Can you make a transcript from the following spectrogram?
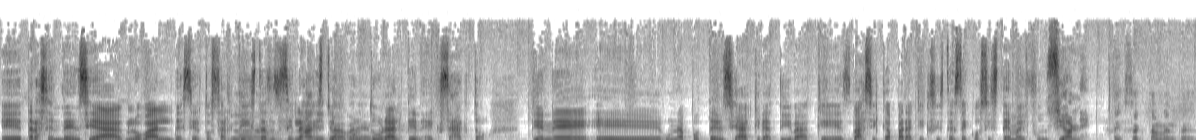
eh, trascendencia global de ciertos artistas. Claro. Es decir, la Anita gestión Brenner. cultural tiene, exacto, tiene eh, una potencia creativa que es básica para que exista este ecosistema y funcione. Exactamente.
